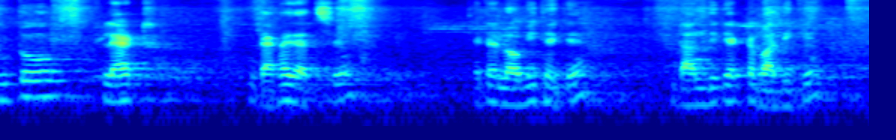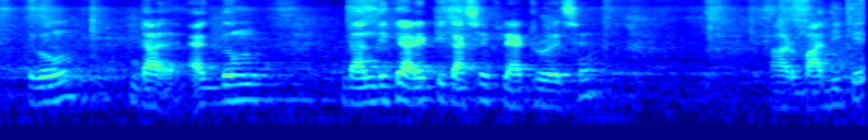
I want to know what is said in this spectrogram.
দুটো ফ্ল্যাট দেখা যাচ্ছে। এটা লবি থেকে, ডান দিকে একটা বাদিকে এবং একদম ডান দিকে আরেকটি কাছে ফ্ল্যাট রয়েছে আর বাদিকে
